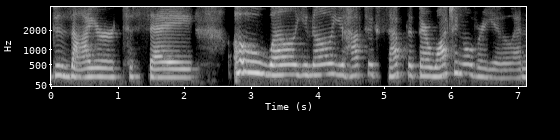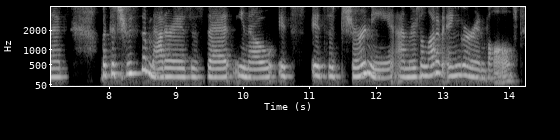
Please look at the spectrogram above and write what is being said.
desire to say, oh, well, you know, you have to accept that they're watching over you. And it's, but the truth of the matter is, is that, you know, it's, it's a journey and there's a lot of anger involved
